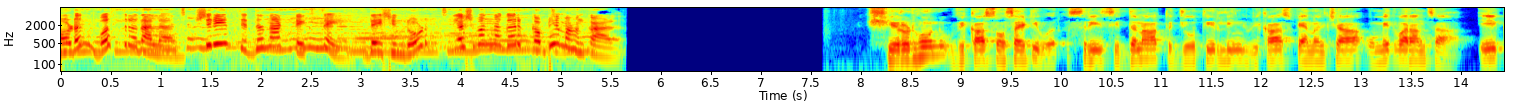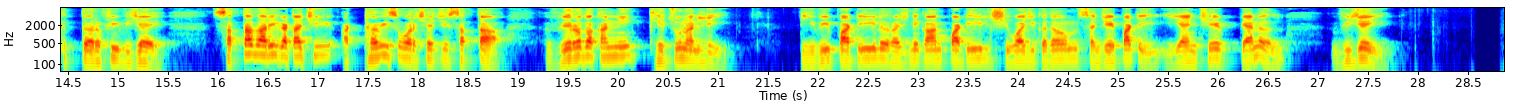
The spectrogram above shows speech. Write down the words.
Modern वस्त्र दालन Shri Siddhanath textile Deshing road Yashwant Nagar Kavathe Mahakal Shirdhon Vikas सोसायटीवर श्री सिद्धनाथ ज्योतिर्लिंग विकास पॅनलच्या उमेदवारांचा एकतर्फी विजय. सत्ताधारी गटाची अठ्ठावीस वर्षाची सत्ता विरोधकांनी खेचून आणली. टी व्ही पाटील रजनीकांत पाटील शिवाजी कदम संजय पाटील यांचे पॅनल विजयी.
